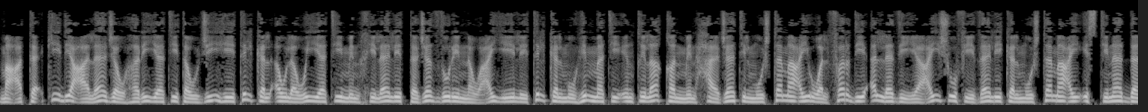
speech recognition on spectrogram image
مع التأكيد على جوهرية توجيه تلك الأولوية من خلال التجذر النوعي لتلك المهمة انطلاقا من حاجات المجتمع والفرد الذي يعيش في ذلك المجتمع استنادا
